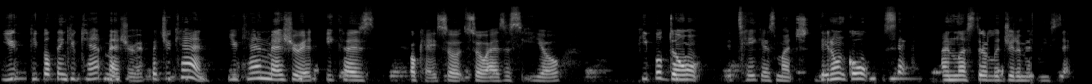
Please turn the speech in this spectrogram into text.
you people think you can't measure it, but you can. You can measure it because okay, so so as a CEO, people don't take as much. They don't go sick unless they're legitimately sick,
